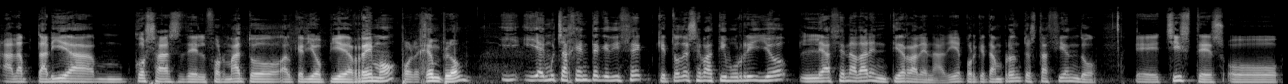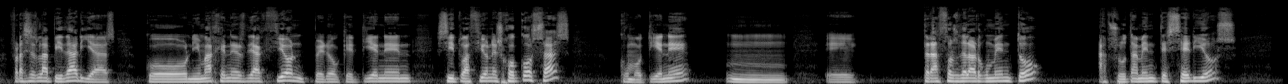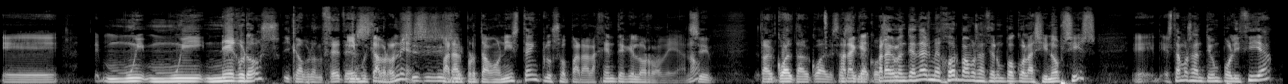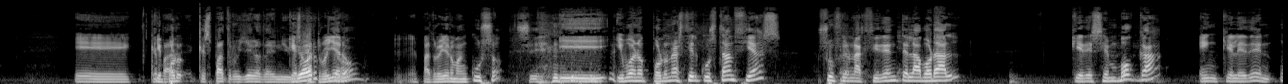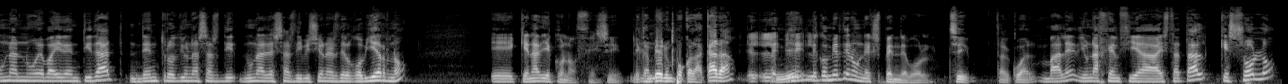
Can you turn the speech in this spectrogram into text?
adaptaría mm, cosas del formato al que dio pie Remo. Por ejemplo, Y, y hay mucha gente que dice que todo ese batiburrillo le hace nadar en tierra de nadie, porque tan pronto está haciendo eh, chistes o frases lapidarias con imágenes de acción, pero que tienen situaciones jocosas, como tiene mm, eh, trazos del argumento absolutamente serios, eh, muy, muy negros y cabroncetes. y muy cabrones Sí, sí, sí, para el protagonista, incluso para la gente que lo rodea, ¿no? Sí, tal cual, tal cual. esa Para que, cosa. para que lo entendáis mejor, vamos a hacer un poco la sinopsis. Eh, estamos ante un policía eh, que, que, pa- por- que es patrullero de New que es York. patrullero, ¿no? el patrullero mancuso, Sí. y, y, bueno, por unas circunstancias sufre un accidente laboral que desemboca en que le den una nueva identidad dentro de una, de una de esas divisiones del gobierno eh, que nadie conoce. Sí, le cambian un poco la cara. Le, también. le- le convierte en un expendable. Sí, tal cual. ¿vale? De una agencia estatal que solo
